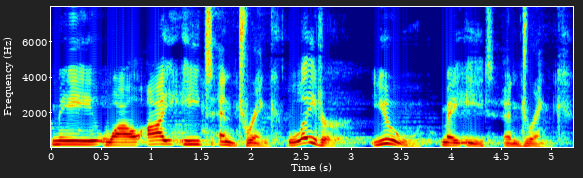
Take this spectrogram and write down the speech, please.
me while I eat and drink. Later, you may eat and drink.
